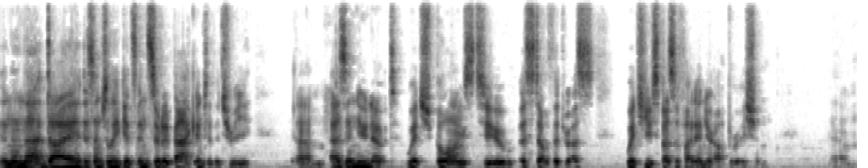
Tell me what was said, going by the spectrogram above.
and then that Dai essentially gets inserted back into the tree um, as a new note, which belongs to a stealth address which you specified in your operation. Um,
